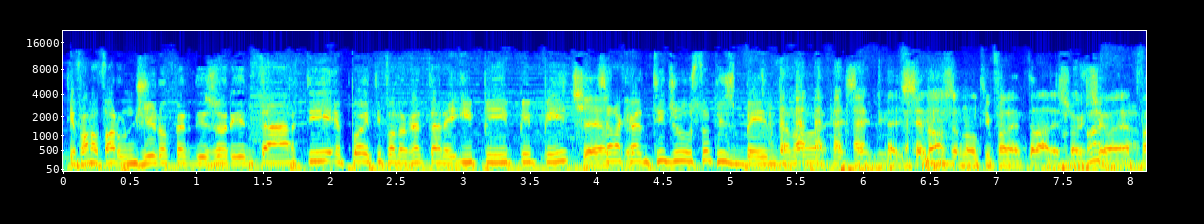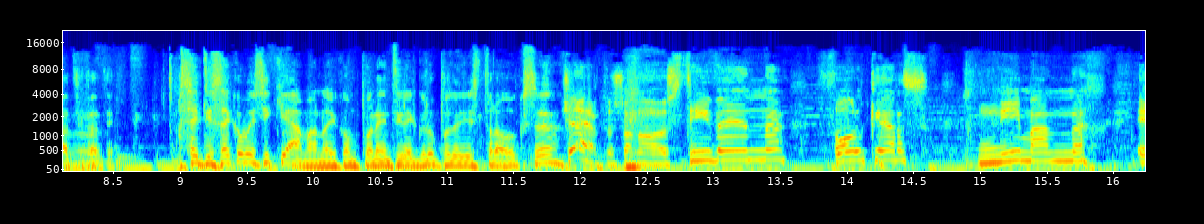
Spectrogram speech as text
ti fanno fare un giro per disorientarti e poi ti fanno cantare ip ip ip. Certo. Se la canti giusto ti sbendano e sei lì. Eh, se no, se non ti fanno entrare, so che ci- eh, infatti, infatti. Senti, sai come si chiamano i componenti del gruppo degli Strokes? Certo, sono Steven, Folkers, Niemann e,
